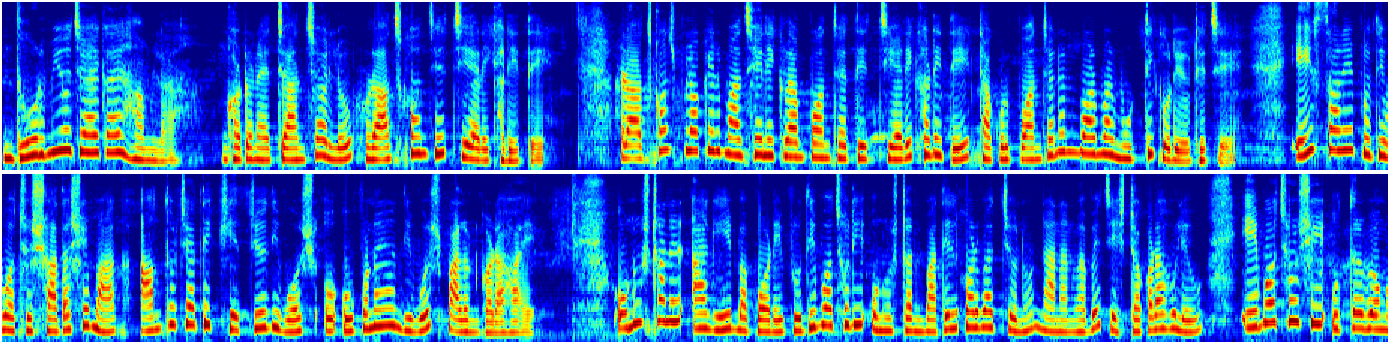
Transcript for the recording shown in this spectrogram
ধর্মীয় জায়গায় হামলা, ঘটনায় চাঞ্চল্য রাজগঞ্জের চেয়ারিখাড়িতে রাজগঞ্জ ব্লকের মাঝিয়ালি গ্রাম পঞ্চায়েতের চেয়ারিখাড়িতে ঠাকুর পঞ্চানন বর্মার মূর্তি গড়ে উঠেছে। এই স্থানে প্রতি বছর সাতাশে মাঘ আন্তর্জাতিক ক্ষেত্রীয় দিবস ও উপনয়ন দিবস পালন করা হয়। অনুষ্ঠানের আগে বা পরে প্রতি বছরই অনুষ্ঠান বাতিল করবার জন্য নানানভাবে চেষ্টা করা হলেও এবছর সেই উত্তরবঙ্গ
